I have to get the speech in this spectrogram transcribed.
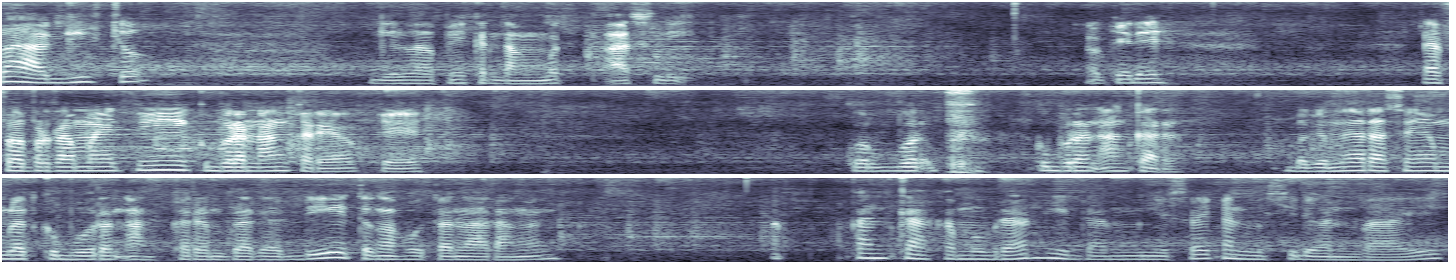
lagi, cok. Gila, HP kentang banget asli. Oke deh. Level pertama ini kuburan angker ya, oke. Kubur kuburan angker. Bagaimana rasanya melihat kuburan angker yang berada di tengah hutan larangan? Akankah kamu berani dan menyelesaikan misi dengan baik?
